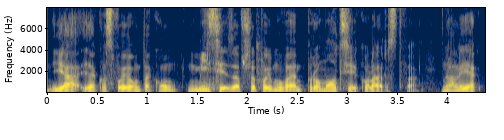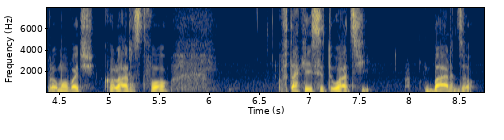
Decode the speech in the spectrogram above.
Ja jako swoją taką misję zawsze pojmowałem promocję kolarstwa. No ale jak promować kolarstwo w takiej sytuacji? Bardzo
